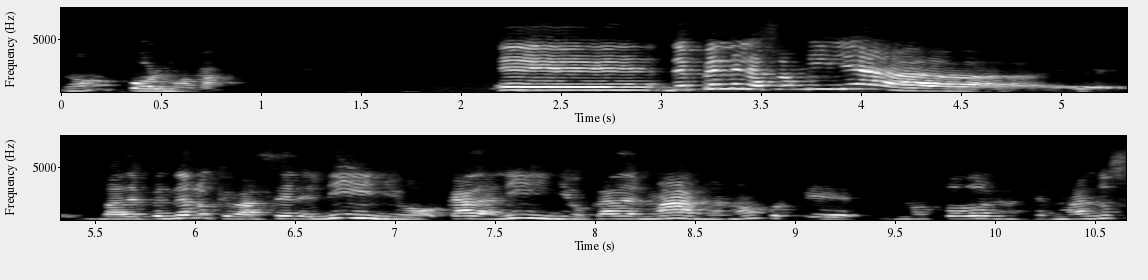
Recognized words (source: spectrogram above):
¿no? Por mamá. Depende de la familia, va a depender lo que va a hacer el niño, cada niño, cada hermano, ¿no? Porque no todos los hermanos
